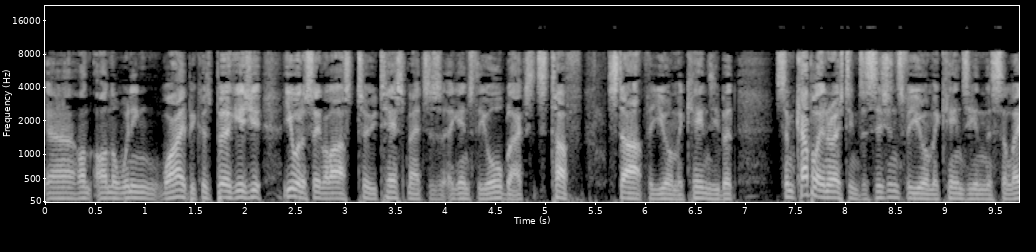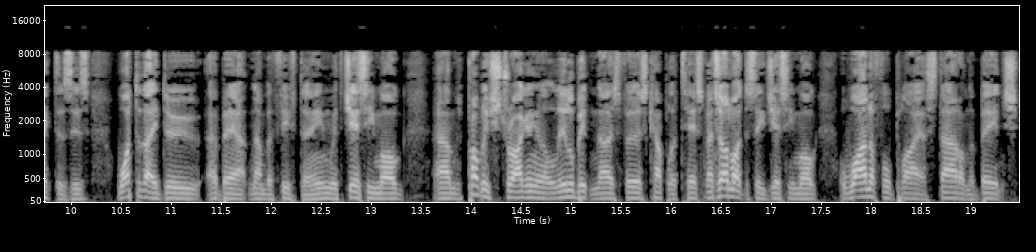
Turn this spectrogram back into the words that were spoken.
uh, on on the winning way because Berkey, as you you would have seen the last two Test matches against the All Blacks, it's a tough start for Ewen McKenzie, but some couple of interesting decisions for Ewen McKenzie and the selectors is what do they do about number 15 with Jesse Mogg um, probably struggling a little bit in those first couple of test matches. I'd like to see Jesse Mogg, a wonderful player, start on the bench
